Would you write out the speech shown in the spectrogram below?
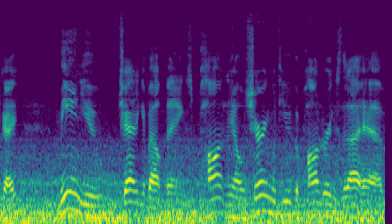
okay? Me and you chatting about things, you know, sharing with you the ponderings that I have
